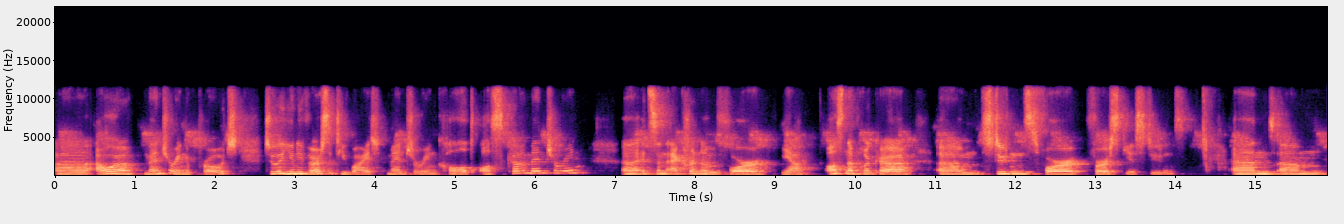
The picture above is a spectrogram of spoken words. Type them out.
uh, our mentoring approach to a university-wide mentoring called OSCAR Mentoring. Uh, it's an acronym for, yeah, Osnabrücker um, students for first year students. And um,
